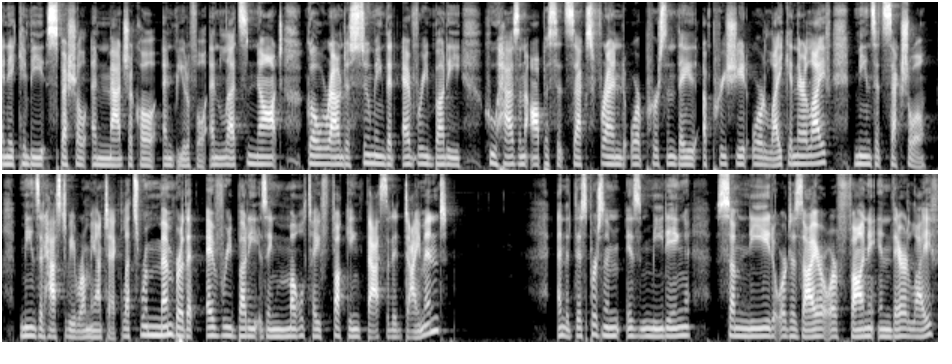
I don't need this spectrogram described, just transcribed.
And it can be special and magical and beautiful. And let's not go around assuming that everybody who has an opposite sex friend or person they appreciate or like in their life means it's sexual, means it has to be romantic. Let's remember that everybody is a multi fucking faceted diamond and that this person is meeting some need or desire or fun in their life,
